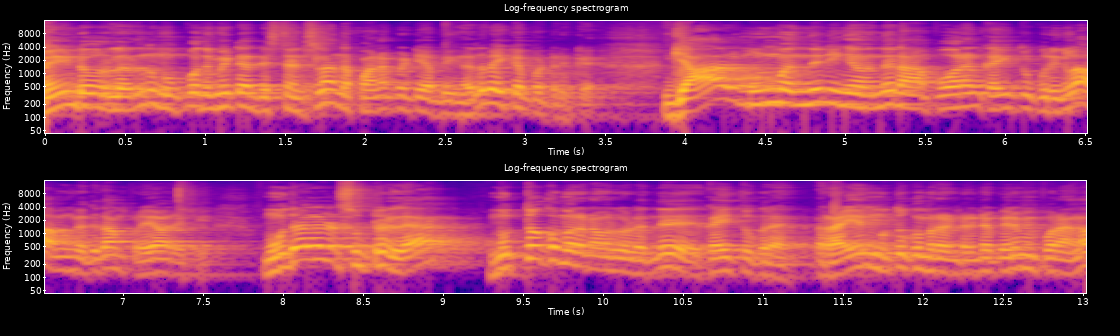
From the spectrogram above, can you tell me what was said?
மெயின் டோர்லேருந்து முப்பது மீட்டர் டிஸ்டன்ஸில் அந்த பணப்பெட்டி அப்படிங்கிறது வைக்கப்பட்டிருக்கு. யார் முன் வந்து நீங்கள் வந்து நான் போகிறேன்னு கை தூக்குறீங்களோ அவங்களுக்கு தான் ப்ரையாரிட்டி முதல் சுற்றில் முத்துக்குமரன் அவர்கள் வந்து கை தூக்குறார். ரயன் முத்துக்குமரன் ரெண்டு பேருமே போகிறாங்க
